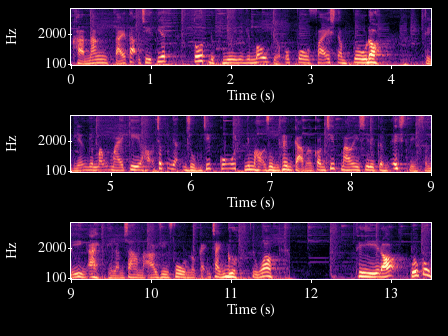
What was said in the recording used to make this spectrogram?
khả năng tái tạo chi tiết tốt được như những cái mẫu kiểu Oppo Find X5 Pro đâu thì những cái mẫu máy kia họ chấp nhận dùng chip cũ nhưng mà họ dùng thêm cả một con chip Mali Silicon X để xử lý hình ảnh thì làm sao mà lg Phone nó cạnh tranh được đúng không? Thì đó cuối cùng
